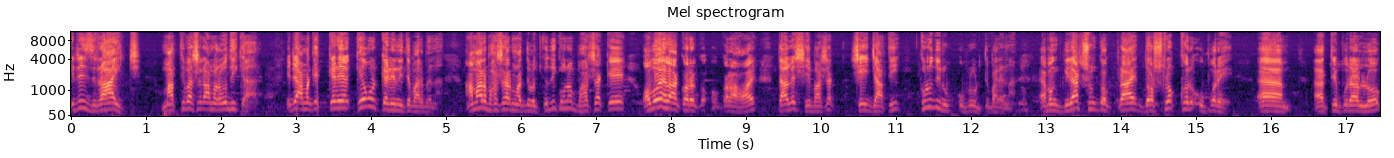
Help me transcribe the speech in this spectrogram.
ইট ইজ রাইট মাতৃভাষাটা আমার অধিকার। এটা আমাকে কেড়ে, কেউ কেড়ে নিতে পারবে না। আমার ভাষার মাধ্যমে যদি কোনো ভাষাকে অবহেলা করে হয়, তাহলে সেই ভাষা, সেই জাতি কোনোদিন উপরে উঠতে পারে না। এবং বিরাট সংখ্যক, প্রায় দশ লক্ষর উপরে ত্রিপুরার লোক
